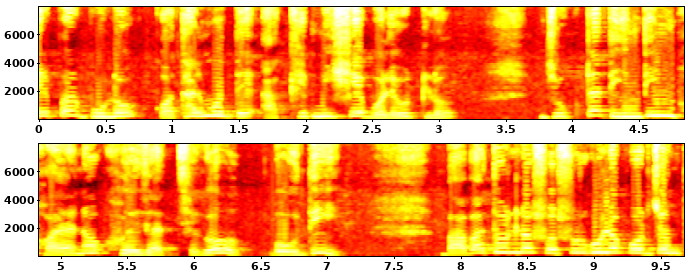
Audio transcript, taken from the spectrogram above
এরপর বুলু কথার মধ্যে আক্ষেপ মিশিয়ে বলে উঠল, যুগটা দিন দিন ভয়ানক হয়ে যাচ্ছে গো বৌদি। বাবা তুল্য শ্বশুরগুলো পর্যন্ত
